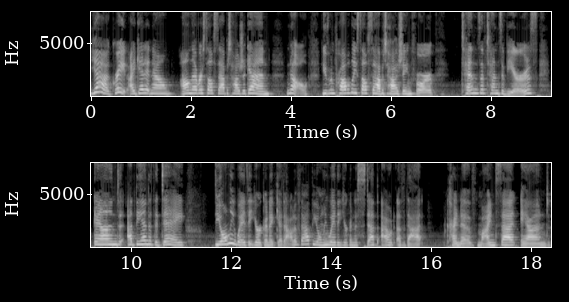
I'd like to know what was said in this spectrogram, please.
yeah, great, I get it now. I'll never self sabotage again. No, you've been probably self sabotaging for tens of tens of years. And at the end of the day, the only way that you're going to get out of that, the only way that you're going to step out of that kind of mindset and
